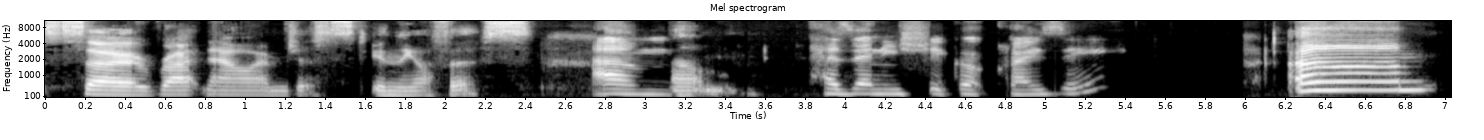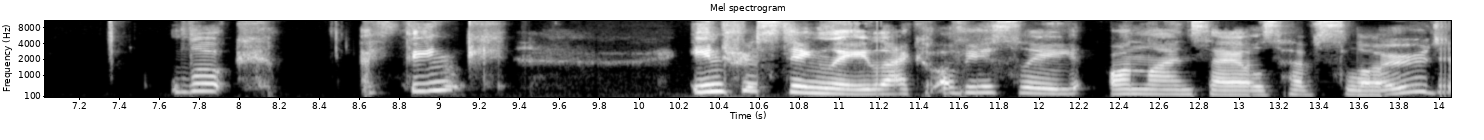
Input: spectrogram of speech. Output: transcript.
so right now I'm just in the office. Um, Um, has any shit got crazy? um, look, I think interestingly, like obviously online sales have slowed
